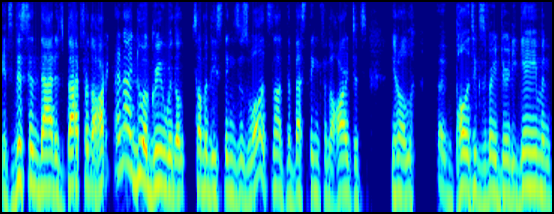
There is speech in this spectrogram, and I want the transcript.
It's this and that. It's bad for the heart. And I do agree with some of these things as well. It's not the best thing for the heart. It's, you know, uh, politics is a very dirty game and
